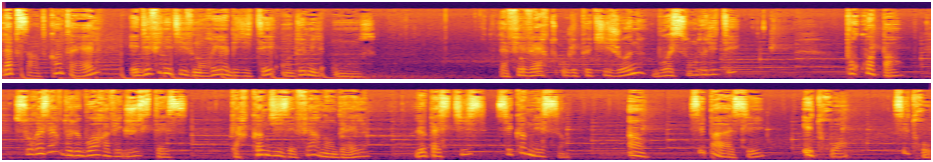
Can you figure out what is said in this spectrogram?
l'absinthe, quant à elle, est définitivement réhabilitée en 2011. La fée verte ou le petit jaune, boisson de l'été pourquoi pas, sous réserve de le boire avec justesse, car comme disait Fernandel, le pastis, c'est comme les seins. 1. C'est pas assez, et 3. C'est trop.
